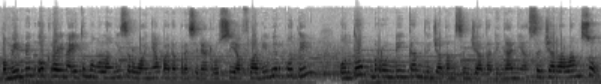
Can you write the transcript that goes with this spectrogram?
Pemimpin Ukraina itu mengulangi seruannya pada Presiden Rusia Vladimir Putin untuk merundingkan gencatan senjata dengannya secara langsung,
